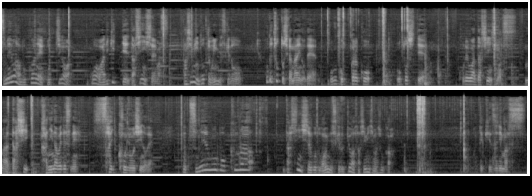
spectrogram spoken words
爪は僕はね、こっち側、ここは割り切って出汁にしちゃいます。刺身にとってもいいんですけど、ほんとにちょっとしかないので、僕こっからこう、落として、これは出汁にします。まあ、出汁、カニ鍋ですね。最高に美味しいので。爪も僕は、出汁にしちゃうことが多いんですけど、今日は刺身にしましょうか。こうやって削ります。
